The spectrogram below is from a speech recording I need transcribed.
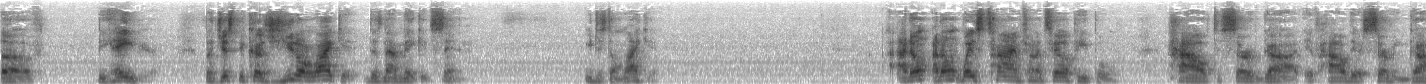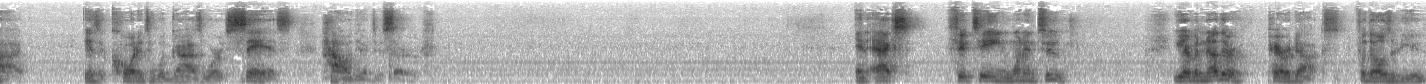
of behavior. But just because you don't like it does not make it sin. You just don't like it. I don't I don't waste time trying to tell people how to serve God if how they're serving God is according to what God's word says how they're to serve. In Acts 15, 1 and 2, you have another paradox for those of you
